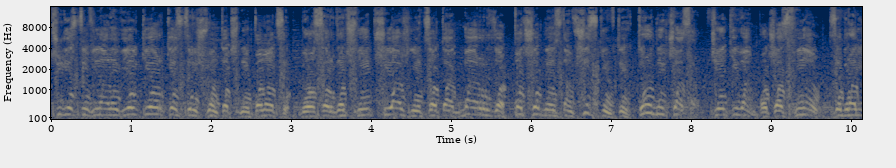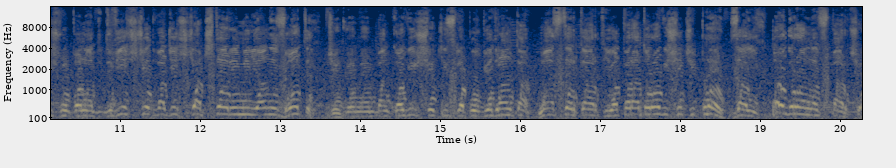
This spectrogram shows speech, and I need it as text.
30. finale Wielkiej Orkiestry Świątecznej Pomocy. Było serdecznie i przyjaźnie, co tak bardzo potrzebne jest nam wszystkim w tych trudnych czasach. Dzięki Wam podczas finału zebraliśmy ponad 224 miliony złotych. Dziękujemy bankowi sieci sklepów Biedronka, Mastercard i operatorowi sieci Play za ich ogromne wsparcie.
